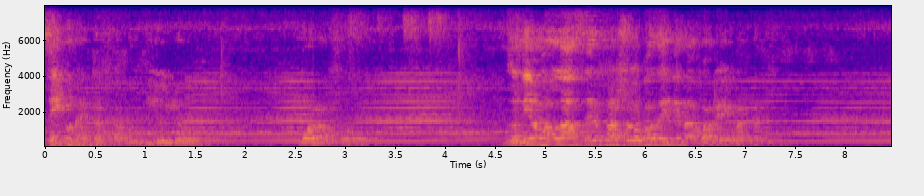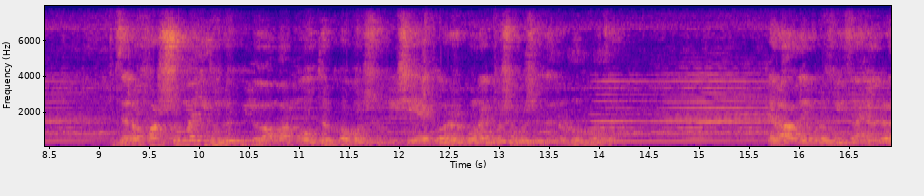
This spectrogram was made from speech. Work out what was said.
যে কোনো একটা ফাগল দিয়েইল মরার পরে যদি আমার লাশের ফাঁসও বাজাইতে না পারে, ভান্ডারি। যেন পাঁচশো মাইল দূরে হইল আমার মৌতের খবর শুনি, সে এক ঘরের কোনায় বসে বসে যেন ডোল বাজায়। কেন আলেম রফি জাহেলরা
